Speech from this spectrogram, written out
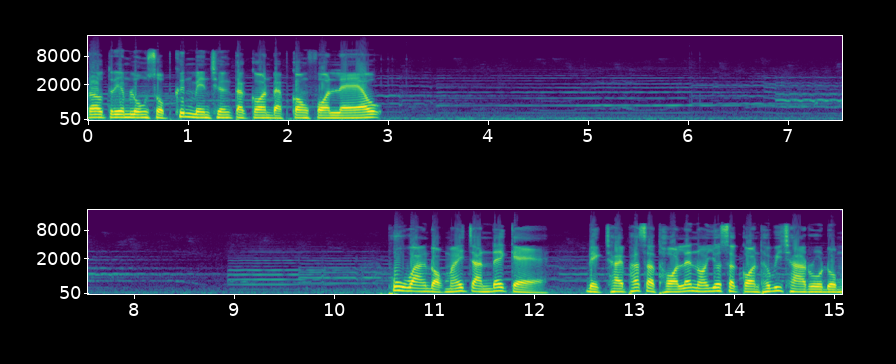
เราเตรียมลงศพขึ้นเมนเชิงตะกอนแบบกองฟอนแล้ว ผู้วางดอกไม้จันทร์ได้แก่ เด็กชายพัสธรและน้อยยศกรทวิชาโรดม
